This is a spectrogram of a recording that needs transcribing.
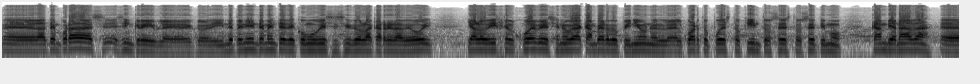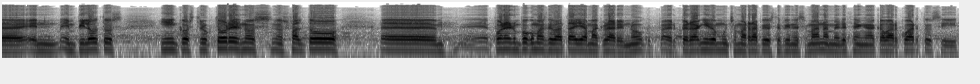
eh, la temporada es, increíble, independientemente de cómo hubiese sido la carrera de hoy, ya lo dije el jueves y no voy a cambiar de opinión, el, cuarto puesto, quinto, sexto, séptimo, cambia nada, eh, en, pilotos y en constructores nos, nos faltó eh, poner un poco más de batalla a McLaren, ¿no? pero han ido mucho más rápido este fin de semana, merecen acabar cuartos y,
